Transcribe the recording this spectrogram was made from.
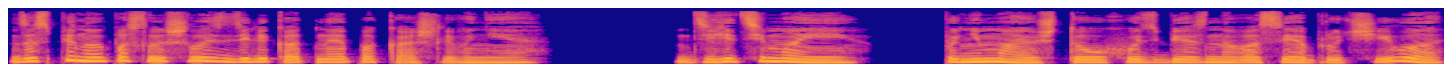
За спиной послышалось деликатное покашливание. «Дети мои, понимаю, что хоть бездна вас и обручила,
